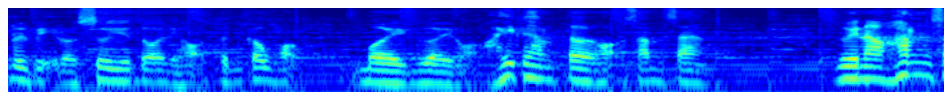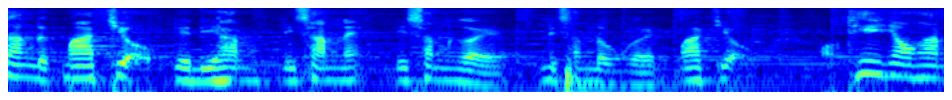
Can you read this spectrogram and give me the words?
đơn vị luật sư như tôi thì họ tấn công họ mời người họ hit hunter họ săn sang người nào hăn sang được 3 triệu tiền đi hăn, đi săn đấy, đi săn người, đi săn đầu người 3 triệu. Họ thi nhau hăn.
